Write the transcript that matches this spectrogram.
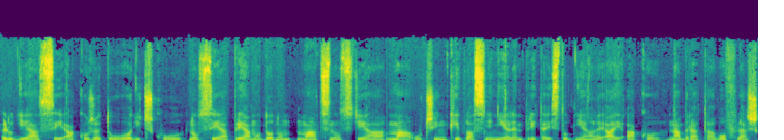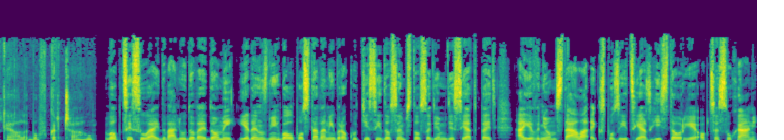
ľudia si akože tú vodičku nosia priamo do domácnosti a má účinky vlastne nielen pri tej studni, ale aj ako nabratá vo fľaške alebo v krčahu. V obci sú aj dva ľudové domy. Jeden z nich bol postavený v roku 1875 a je v ňom stála expozícia z histórie obce Sucháň.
